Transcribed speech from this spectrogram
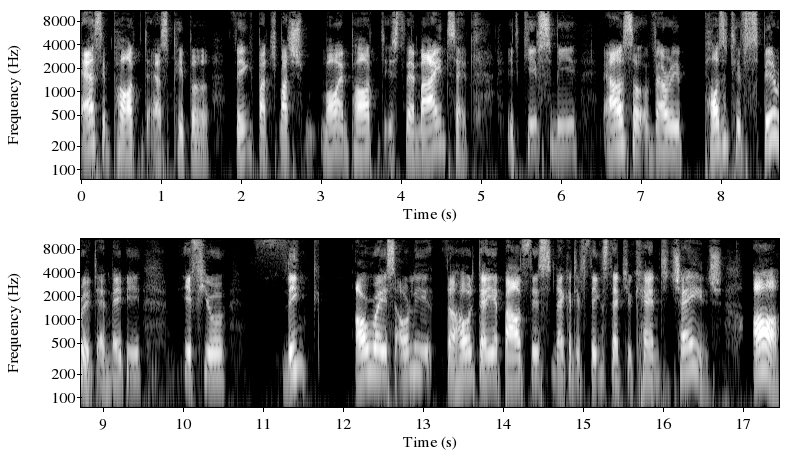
as important as people think, but much more important is their mindset. It gives me also a very positive spirit. And maybe if you think always only the whole day about these negative things that you can't change, or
